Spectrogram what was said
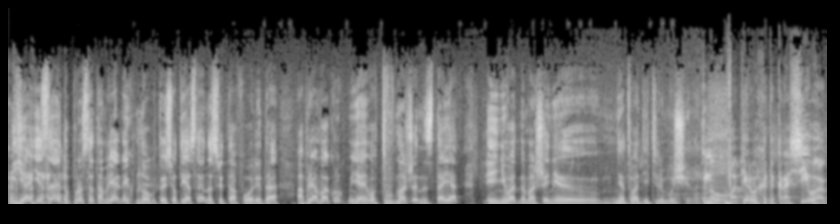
Я не знаю, ну просто там реально их много. То есть вот я стою на светофоре, да, а прям вокруг меня вот машины стоят, и ни в одной машине э, нет водителя мужчины. Ну, во-первых, это красиво.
